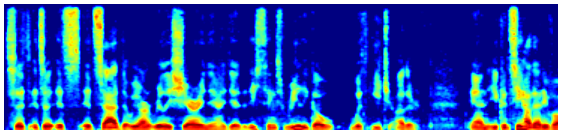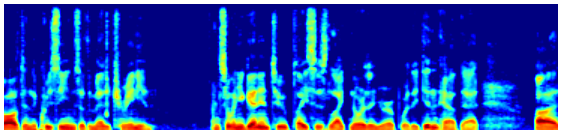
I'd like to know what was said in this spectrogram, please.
So it's it's a, it's it's sad that we aren't really sharing the idea that these things really go with each other, and you can see how that evolved in the cuisines of the Mediterranean. And so when you get into places like Northern Europe where they didn't have that, uh,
